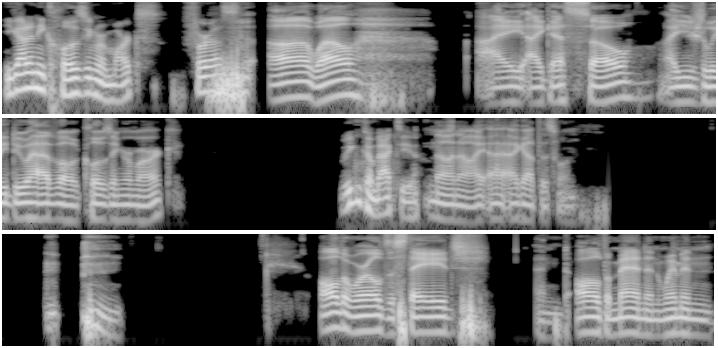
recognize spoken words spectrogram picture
you got any closing remarks for us? Uh, well, I I guess so. I usually do have a closing remark. We can come back to you. No, no, I I, I got this one. all the world's a stage, and all the men and women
